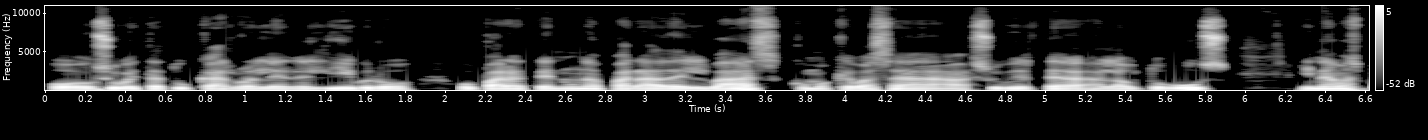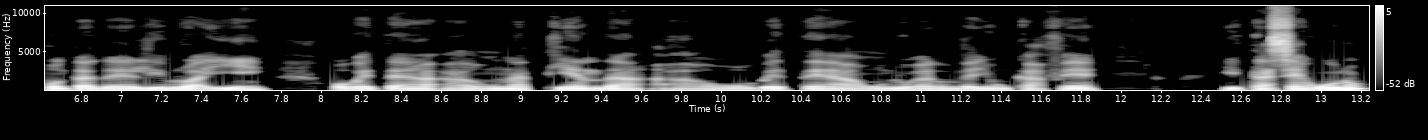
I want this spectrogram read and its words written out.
o súbete a tu carro a leer el libro, o párate en una parada del bus, como que vas a subirte al autobús y nada más ponte a leer el libro ahí, o vete a, una tienda, o vete a un lugar donde hay un café y te aseguro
